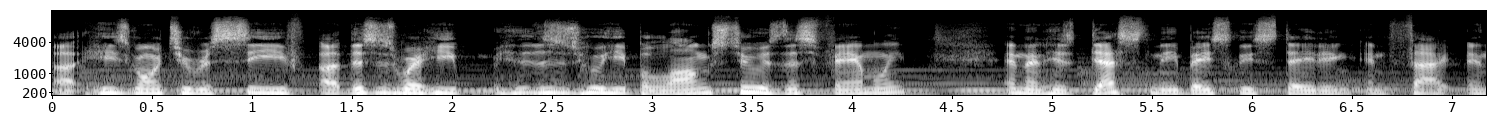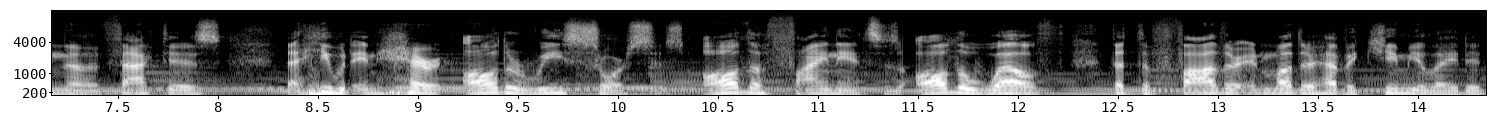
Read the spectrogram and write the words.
uh, he's going to receive uh, this is where he this is who he belongs to is this family. And then his destiny basically stating in fact and the fact is that he would inherit all the resources all the finances all the wealth that the father and mother have accumulated.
